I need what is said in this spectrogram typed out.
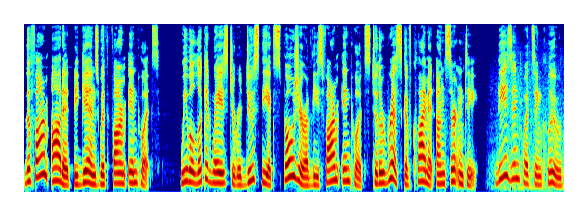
The farm audit begins with farm inputs. We will look at ways to reduce the exposure of these farm inputs to the risk of climate uncertainty. These inputs include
